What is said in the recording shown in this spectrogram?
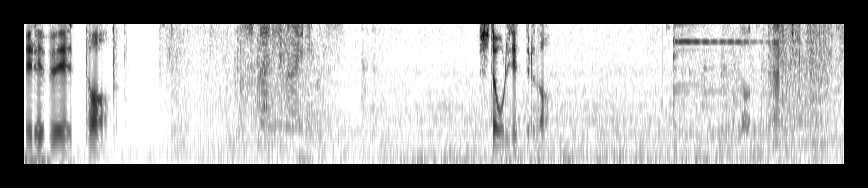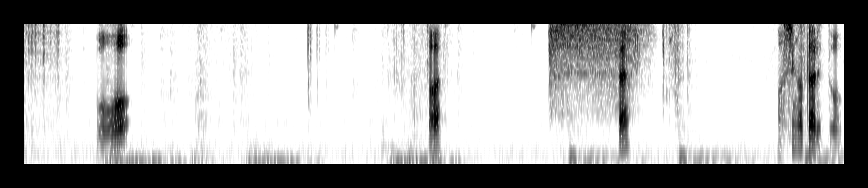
エレベーター。下に参ります下降りてってるな。6階おええ？マシンガンターレット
